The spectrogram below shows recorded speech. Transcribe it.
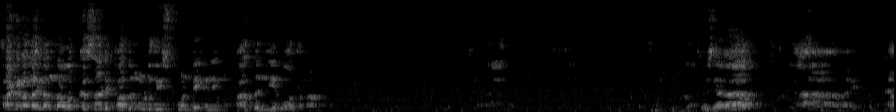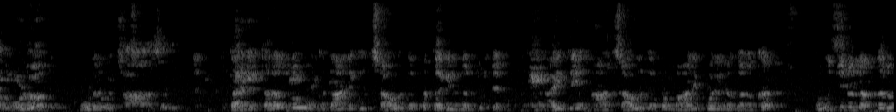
ప్రకటన గ్రంథం ఒక్కసారి పదమూడు తీసుకోండి నేను ప్రార్థన చేయబోతున్నాను చూసారా? పదమూడు? మూడో చదువు దాని తలలో ఒక దానికి చావు దెబ్బ తగిలినట్టుండెను అయితే ఆ చావు దెబ్బ మారిపోయిన గనుక పూజనులందరూ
